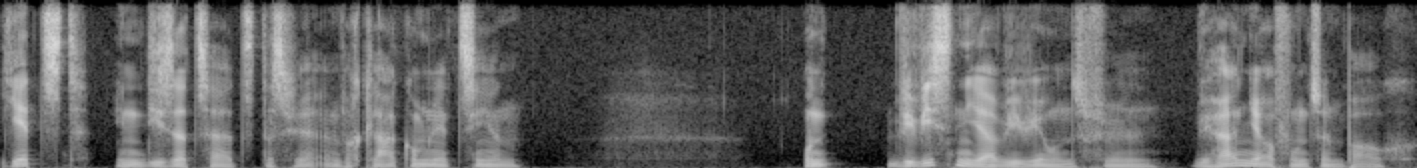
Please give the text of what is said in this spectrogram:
jetzt in dieser Zeit, dass wir einfach klar kommunizieren. Und wir wissen ja, wie wir uns fühlen. Wir hören ja auf unseren Bauch.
